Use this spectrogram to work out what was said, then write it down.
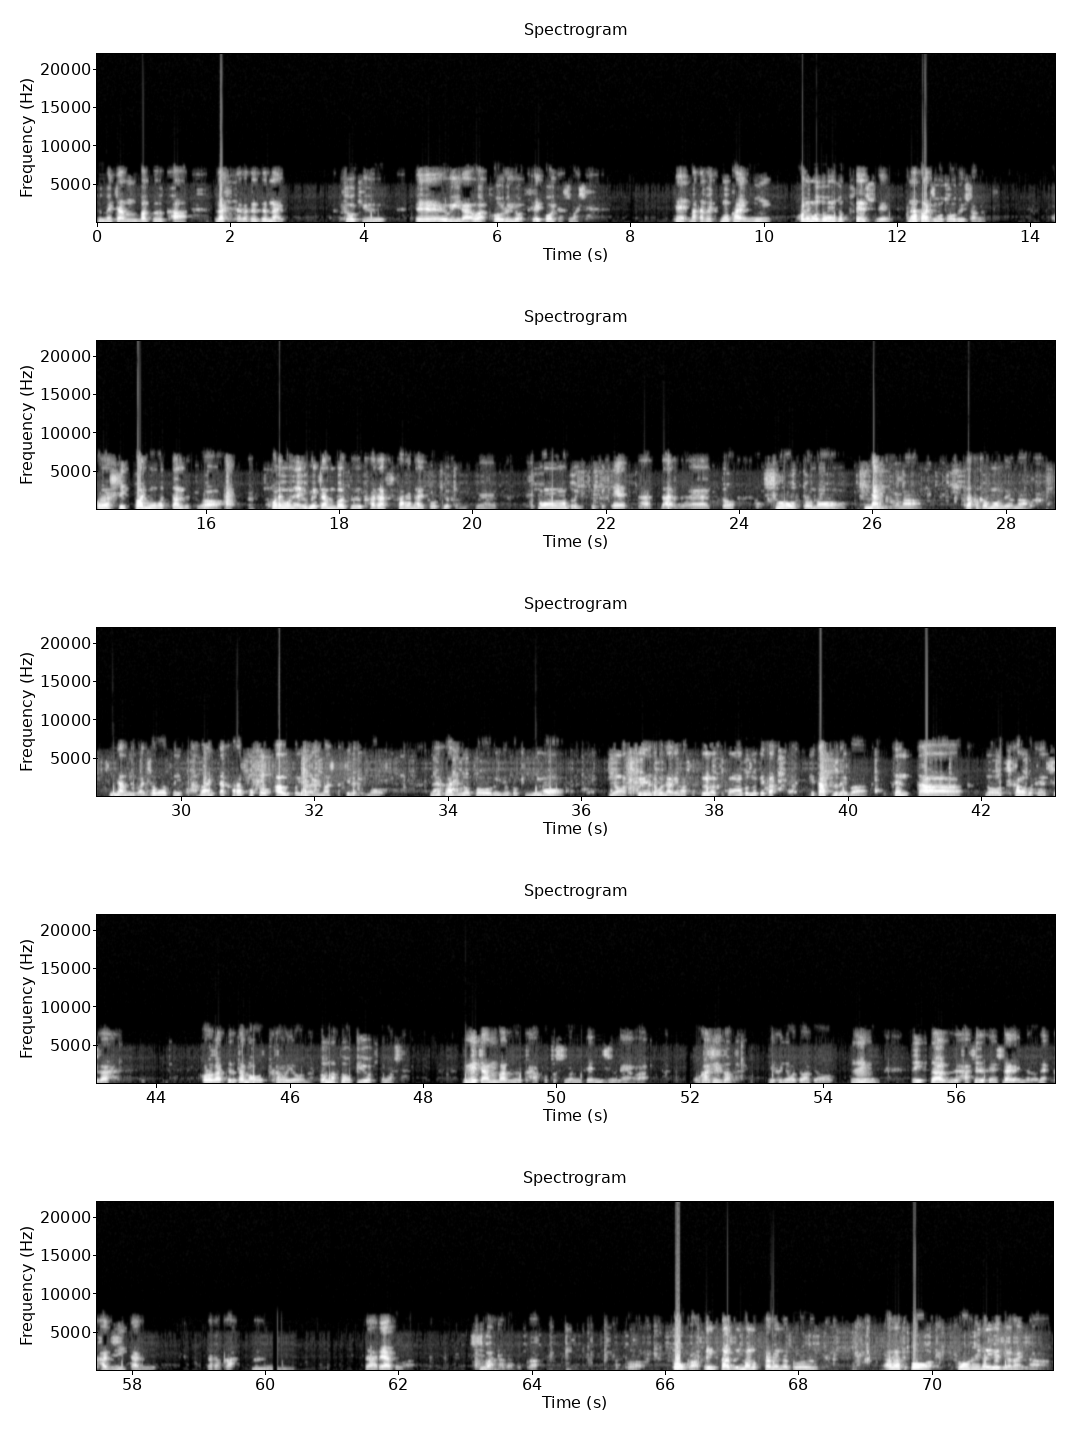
梅ちゃんバズーカーらしさが全然ない送球、えー、ウィーラーは盗塁を成功いたしました。で、また別の回に、これも同族選手で、中地も盗塁したんです。これは失敗に終わったんですが、これもね、梅ちゃんバズーカらしからない送球だったんですね。スポーンと言って、えー、だ、だ、えー、っと、ショートの木並かなだったと思うんだよな。木並が上手にさばいたからこそアウトになりましたけれども、中地の盗塁の時にも、よし、クリのところに投げました。それがスポーンと抜けた。下手すれば、センターの近本選手が転がってる球を掴むような、そんな送球をしてました。梅ちゃんバズーカ今年の2020年は、おかしいぞ、というふうに思ってますよ。うん。レイスターズで走る選手誰がいいんだろうね。カジータリだとか、うん。誰？あとは、柴田だとか、あとは、そうか、レイスターズ今のスタメンだと、あんまりこう、盗塁のイメージがないな。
